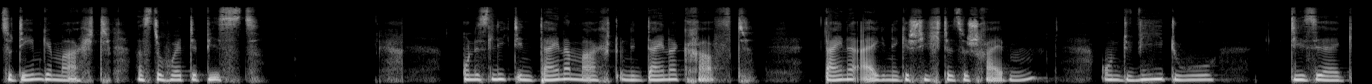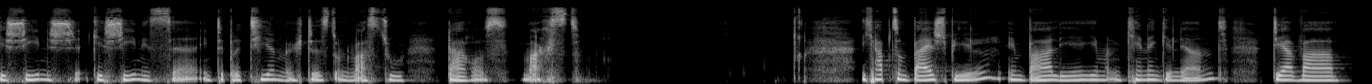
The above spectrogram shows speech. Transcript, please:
zu dem gemacht, was du heute bist. Und es liegt in deiner Macht und in deiner Kraft, deine eigene Geschichte zu schreiben und wie du diese Geschehnisse, interpretieren möchtest und was du daraus machst. Ich habe zum Beispiel in Bali jemanden kennengelernt, der war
